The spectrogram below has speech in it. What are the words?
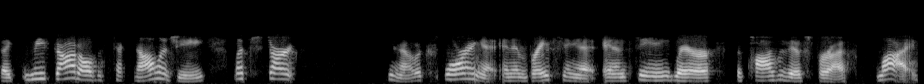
Like, we've got all this technology. Let's start you know, exploring it and embracing it and seeing where the positives for us lie.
